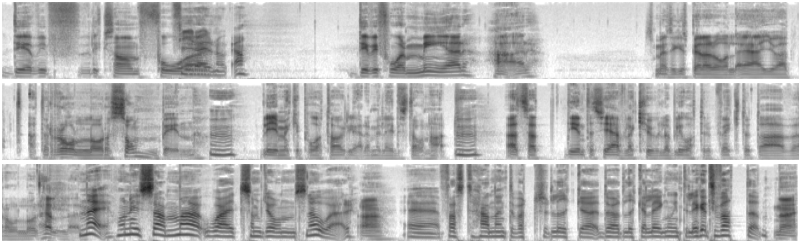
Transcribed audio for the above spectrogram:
det vi liksom får Fyra är det nog. Ja. det vi får mer här som jag tycker spelar roll är ju att, att rollor-zombien Mm, blir mycket påtagligare med Lady Stoneheart. mm. Alltså att det är inte så jävla kul att bli återuppväckt av rollor heller. Nej, hon är ju samma White som Jon Snow är. Ja, Eh, fast han har inte varit lika, död lika länge och inte legat i vatten. nej.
